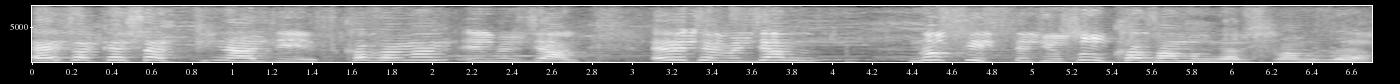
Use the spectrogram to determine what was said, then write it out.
Evet arkadaşlar finaldeyiz. Kazanan Emircan. Evet Emircan nasıl hissediyorsun kazandın yarışmamızı?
